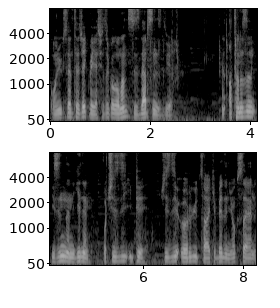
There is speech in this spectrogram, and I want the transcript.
Onu yükseltecek ve yaşatacak olan sizlersiniz diyor. Yani atanızın izinden gidin. O çizdiği ipi, çizdiği örgüyü takip edin. Yoksa yani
